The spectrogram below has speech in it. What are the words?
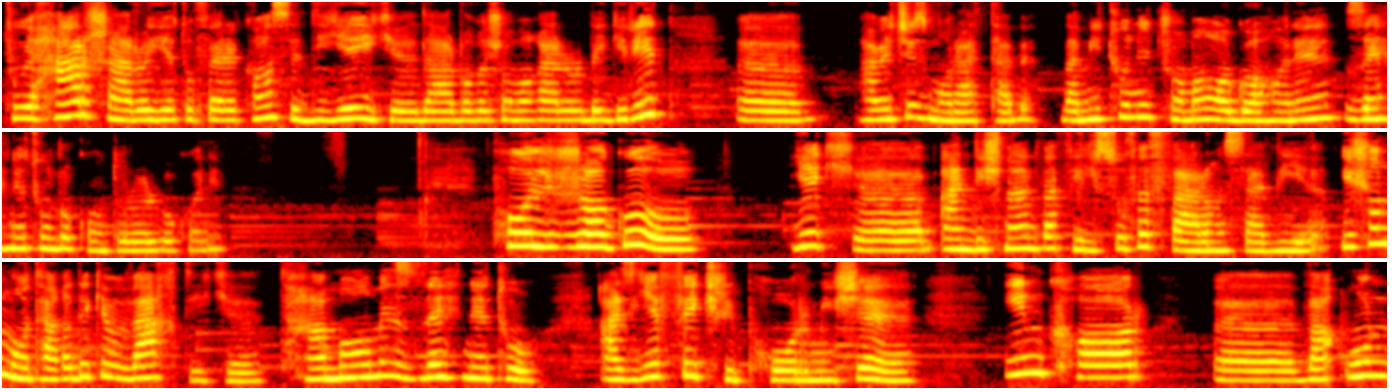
توی هر شرایط و فرکانس دیگه ای که در واقع شما قرار بگیرید همه چیز مرتبه و می‌تونید شما آگاهانه ذهنتون رو کنترل بکنید. پل ژاگو یک اندیشمند و فیلسوف فرانسویه. ایشون معتقده که وقتی که تمام ذهن تو از یه فکری پر میشه این کار و اون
